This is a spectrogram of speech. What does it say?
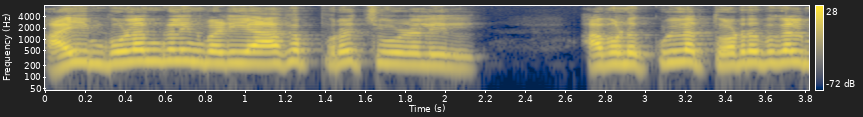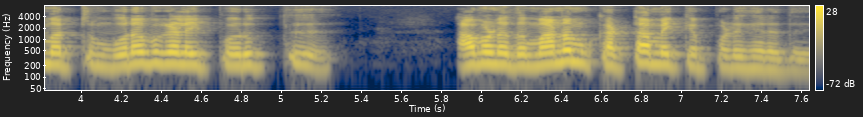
ஐம்புலன்களின் வழியாக புறச்சூழலில் அவனுக்குள்ள தொடர்புகள் மற்றும் உறவுகளை பொறுத்து அவனது மனம் கட்டமைக்கப்படுகிறது.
